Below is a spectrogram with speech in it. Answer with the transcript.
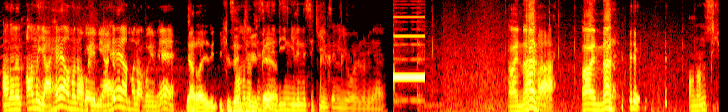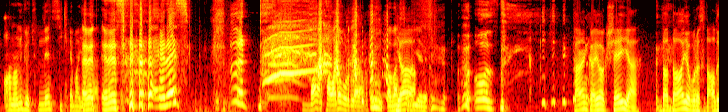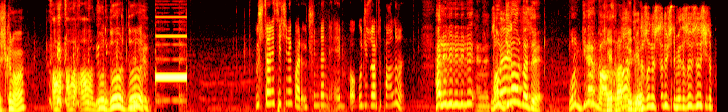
Ananın amı ya. He amına koyayım ya. He amına koyayım he. Yarayı iki zenci Amına bir fiziğini beyaz. dingilini sikeyim senin gibi oyununu ya. Aynen. Ah. Aynen. Ananı sik ananı götünden sike bayıldı. Evet Enes. Enes. Bana havada vurdular ama. Ya. Ya. Oğuz. Kanka yok şey ya. Da dağ ya burası da alışkın o. Aa aa aa dur dur dur. Üç tane seçenek var. Üçünden e, o- ucuz orta pahalı mı? Ha lü lü lü lü lü. Oğlum Samet. yine ölmedi. Oğlum yine ölmedi. Gel var Aa mıydı? Meduza'nın üstüne düştüm. Meduza'nın üstüne düştüm.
